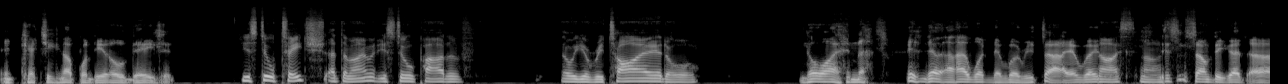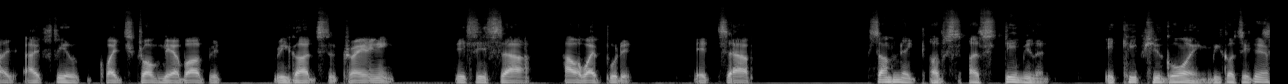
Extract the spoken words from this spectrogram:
and catching up on the old days. And You still teach at the moment? You're still part of, or you're retired, or no, I not, no, I would never retire. But nice, nice. This is something that uh, I feel quite strongly about with regards to training. This is uh, how I put it. It's uh, something of a stimulant. It keeps you going because it's Yeah.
